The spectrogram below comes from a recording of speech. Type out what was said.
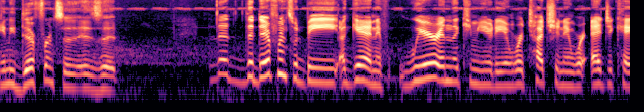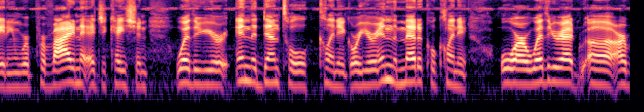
Any difference? Is it the, the difference would be again if we're in the community and we're touching and we're educating we're providing the education whether you're in the dental clinic or you're in the medical clinic or whether you're at uh, our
